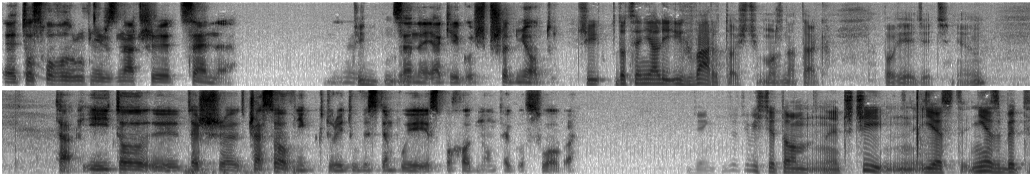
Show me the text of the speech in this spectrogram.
E, to słowo również znaczy cenę, czyli, cenę jakiegoś przedmiotu. Czyli doceniali ich wartość, można tak powiedzieć. Nie? Tak, i to też czasownik, który tu występuje, jest pochodną tego słowa. Dzięki. Rzeczywiście to czci jest niezbyt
